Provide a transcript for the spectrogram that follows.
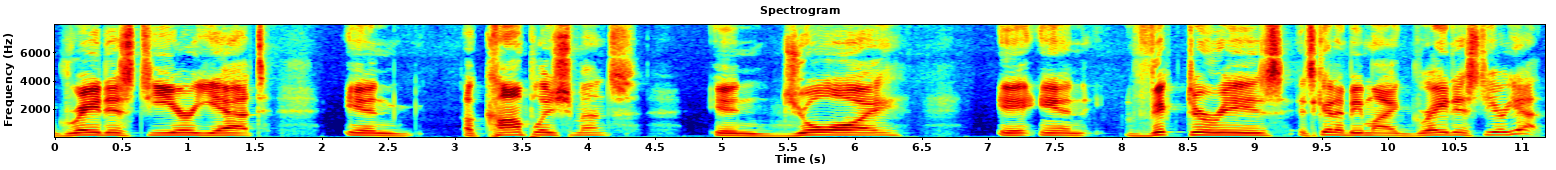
greatest year yet in accomplishments, in joy, in, victories. It's going to be my greatest year yet.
